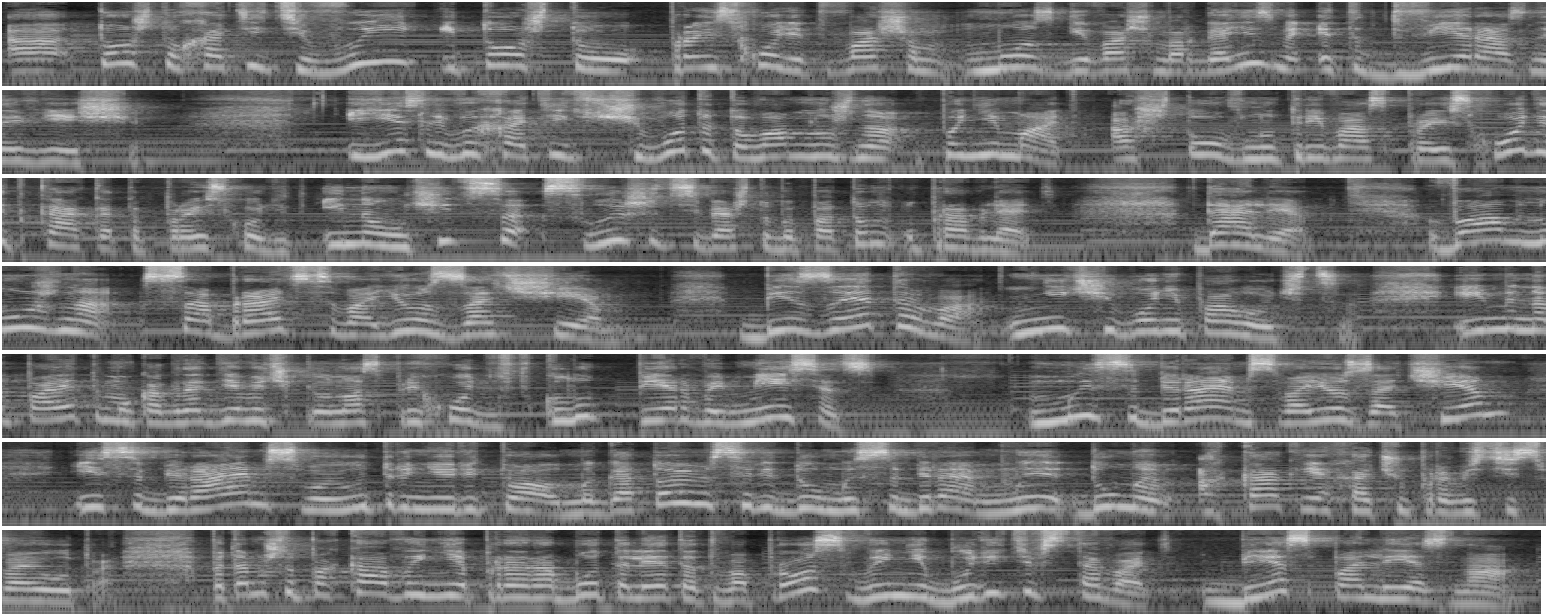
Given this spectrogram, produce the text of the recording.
э, то, что хотите вы, и то, что происходит в вашем мозге, в вашем организме, это две разные вещи. И если вы хотите чего-то, то вам нужно понимать, а что внутри вас происходит, как это происходит, и научиться слышать себя, чтобы потом управлять. Далее, вам нужно собрать свое зачем. Без этого ничего не получится. Именно поэтому, когда девочки у нас приходят в клуб первый месяц, мы собираем свое зачем и собираем свой утренний ритуал. Мы готовим среду, мы собираем, мы думаем, а как я хочу провести свое утро. Потому что пока вы не проработали этот вопрос, вы не будете вставать. Бесполезно.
